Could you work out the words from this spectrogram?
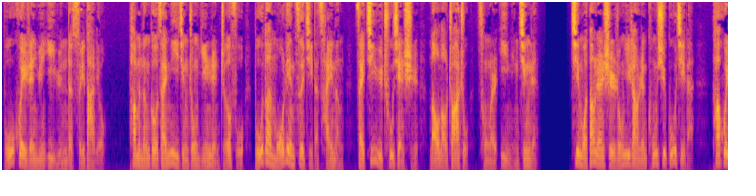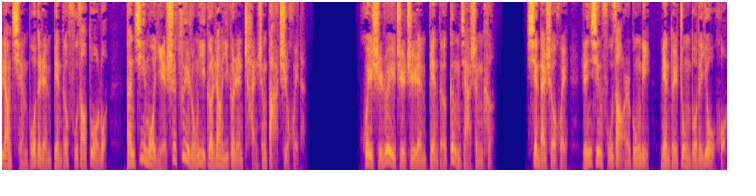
不会人云亦云的随大流。他们能够在逆境中隐忍蛰伏，不断磨练自己的才能，在机遇出现时牢牢抓住，从而一鸣惊人。寂寞当然是容易让人空虚孤寂的，它会让浅薄的人变得浮躁堕落。但寂寞也是最容易个让一个人产生大智慧的，会使睿智之人变得更加深刻。现代社会人心浮躁而功利，面对众多的诱惑，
